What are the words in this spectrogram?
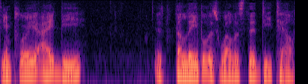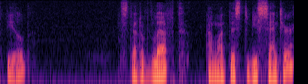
the employee ID, the label as well as the detail field. Instead of left, I want this to be center.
